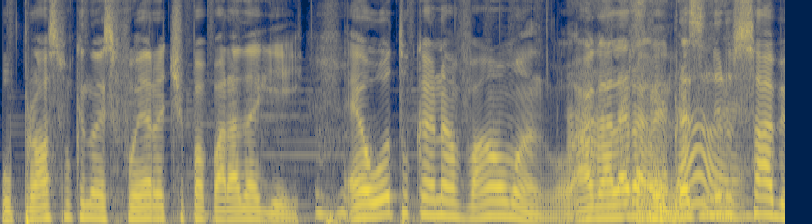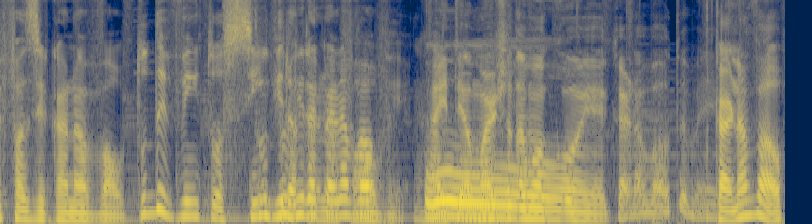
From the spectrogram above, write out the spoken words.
O próximo que nós foi era tipo a parada gay. é outro carnaval, mano. A Ah, galera, é o brasileiro sabe fazer carnaval. Todo evento assim Tudo vira, vira carnaval, carnaval. velho. Aí tem a marcha da maconha. Carnaval também. Carnaval.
